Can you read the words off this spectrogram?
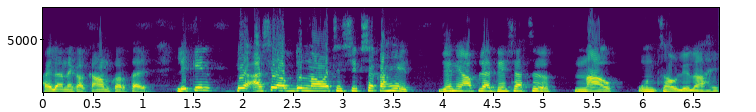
फैलाने का काम करताय. लेकिन हे असे अब्दुल नावाचे शिक्षक आहेत ज्यांनी आपल्या देशाचं नाव उंचावलेलं आहे.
